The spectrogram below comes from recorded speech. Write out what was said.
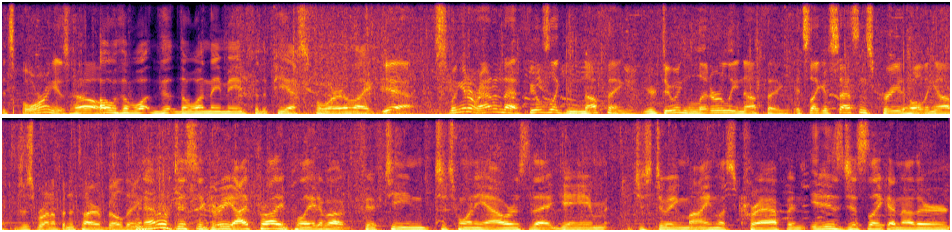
It's boring as hell. Oh, the one the, the one they made for the PS4, like Yeah, swinging around in that feels like nothing. You're doing literally nothing. It's like Assassin's Creed holding up to just run up an entire I building. mean, I don't disagree. I probably played about 15 to 20 hours of that game just doing mindless crap, and it is just like another.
